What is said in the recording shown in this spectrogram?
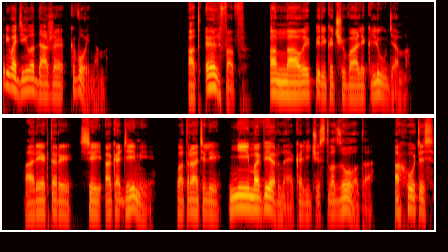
приводило даже к войнам. От эльфов Анналы перекочевали к людям, а ректоры сей академии потратили неимоверное количество золота, охотясь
